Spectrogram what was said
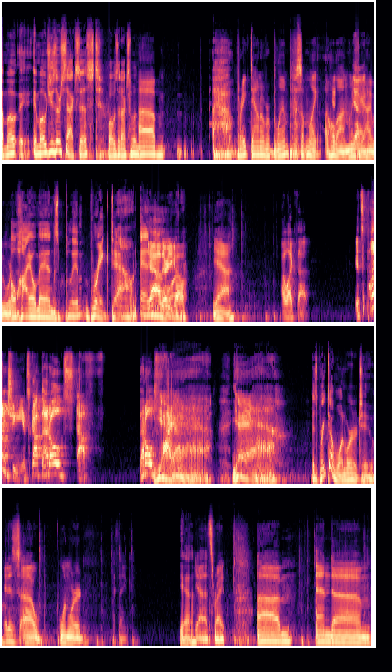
Emo- emojis are sexist. What was the next one? Uh, Breakdown over blimp, something like. Hold on, let me Yeah. figure out how we word. that. Ohio man's blimp breakdown. And yeah. There you go. Yeah, I like that. It's punchy. It's got that old stuff. That old fire. Yeah. Yeah. Is breakdown one word or two? it is uh, one word, I think. Yeah. Yeah, that's right. Um, and um,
